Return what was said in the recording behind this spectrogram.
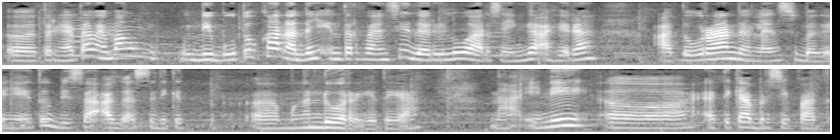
uh, ternyata memang dibutuhkan adanya intervensi dari luar sehingga akhirnya aturan dan lain sebagainya itu bisa agak sedikit uh, mengendur gitu ya nah ini uh, etika bersifat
